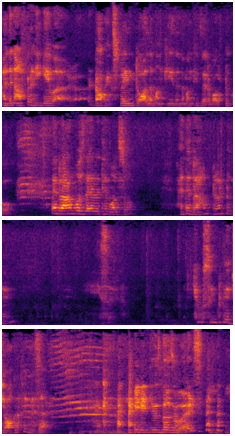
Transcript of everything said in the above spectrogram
And then after he gave a talk explaining to all the monkeys and the monkeys are about to go. And Ram was there with him also. And then Ram turned to him. He said, You seem to be a geography wizard. I didn't use those words.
